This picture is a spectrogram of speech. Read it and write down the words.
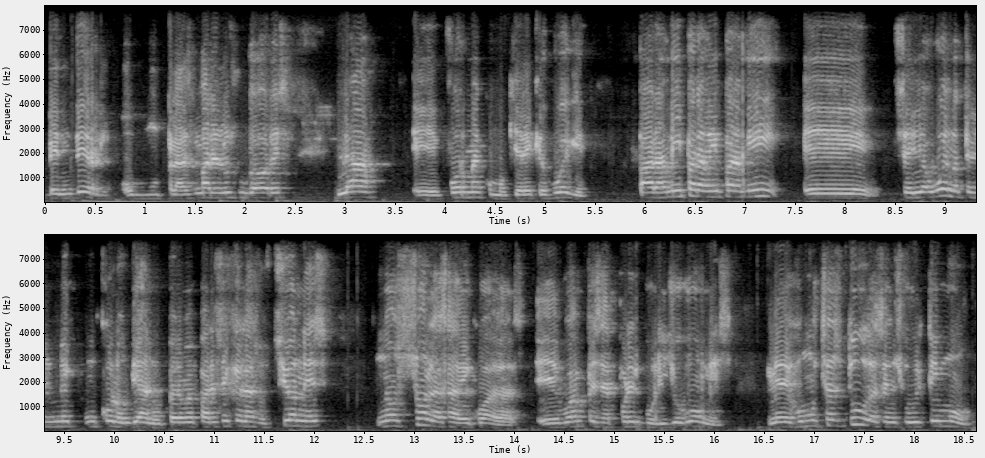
vender o plasmar en los jugadores la eh, forma como quiere que juegue. Para mí, para mí, para mí, eh, sería bueno tener un, colombiano, pero me parece que las opciones no son las adecuadas. voy a empezar por el Bolillo Gómez me dejó muchas dudas en su último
